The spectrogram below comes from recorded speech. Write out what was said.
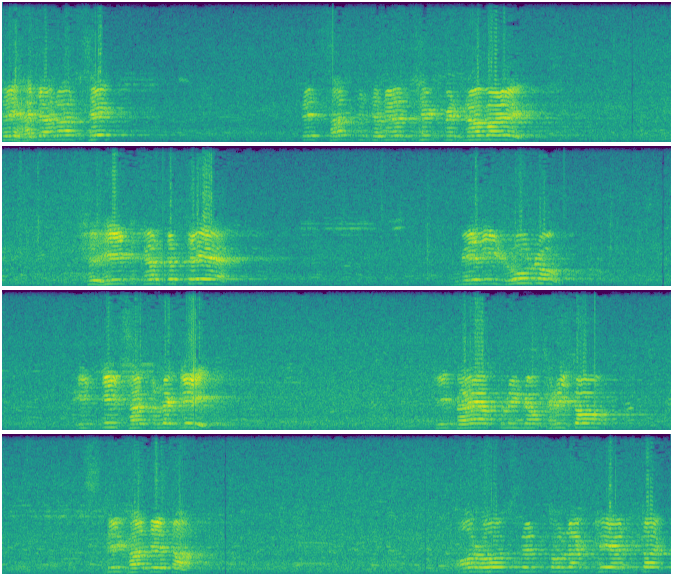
ਤੇ ਹਜ਼ਾਰਾਂ ਸਿੱਖ ਤੇ ਸੰਤ ਜਨਰਲ ਸਿੰਘ ਪਿੰਡਾਂ ਵਾਲੇ ਸ਼ਹੀਦ ਕਰ ਦਿੱਤੇ ਹੈ। ਮੇਰੀ ਰੂਹ ਨੂੰ ਇੰਨੀ ਸੱਟ ਲੱਗੀ ਕਿ ਮੈਂ ਆਪਣੀ ਨੌਕਰੀ ਤੋਂ ਅਸਤੀਫਾ ਦੇਤਾ ਔਰ ਉਸ ਦਿਨ ਤੋਂ ਲੈ ਕੇ ਅੱਜ ਤੱਕ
